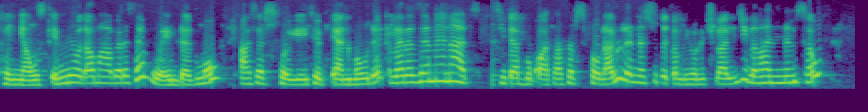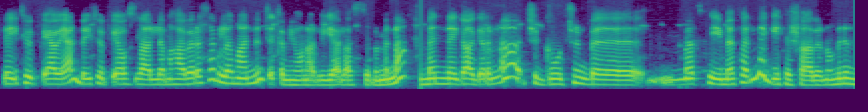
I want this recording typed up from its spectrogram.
ከኛ ውስጥ የሚወጣው ማህበረሰብ ወይም ደግሞ አሰፍስፈው የኢትዮጵያን መውደቅ ለዘመናት ሲጠብቋት አሰፍስፈው ላሉ ለእነሱ ጥቅም ሊሆን ይችላል እንጂ ለማንም ሰው ለኢትዮጵያውያን በኢትዮጵያ ውስጥ ላለ ማህበረሰብ ለማንም ጥቅም ይሆናል ብዬ አላስብም እና መነጋገርና ችግሮችን በመፍትሄ መፈለግ የተሻለ ነው። ምንም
